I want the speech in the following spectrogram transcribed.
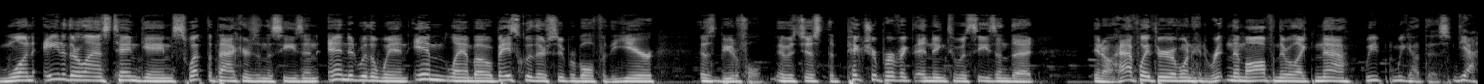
Won eight of their last 10 games, swept the Packers in the season, ended with a win in Lambeau, basically their Super Bowl for the year. It was beautiful. It was just the picture perfect ending to a season that, you know, halfway through everyone had written them off and they were like, nah, we, we got this. Yeah.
